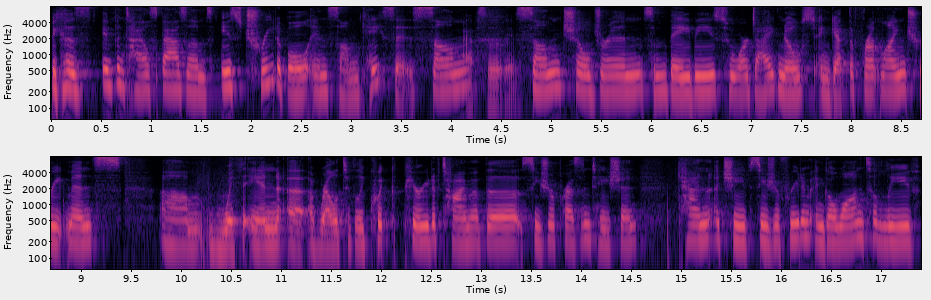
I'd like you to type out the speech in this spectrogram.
because infantile spasms is treatable in some cases. Some Absolutely. some children, some babies who are diagnosed and get the frontline treatments um, within a, a, relatively quick period of time of the seizure presentation can achieve seizure freedom and go on to leave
